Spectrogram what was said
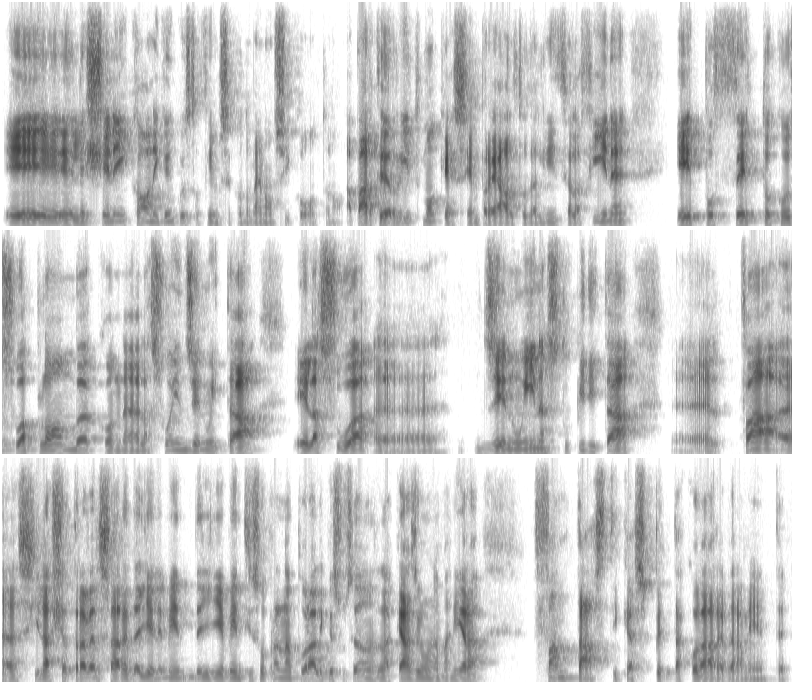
e le scene iconiche in questo film secondo me non si contano. A parte il ritmo che è sempre alto dall'inizio alla fine e Pozzetto col suo aplomb, con la sua ingenuità e la sua eh, genuina stupidità eh, fa, eh, si lascia attraversare dagli, elementi, degli eventi soprannaturali che succedono nella casa in una maniera fantastica, spettacolare veramente.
